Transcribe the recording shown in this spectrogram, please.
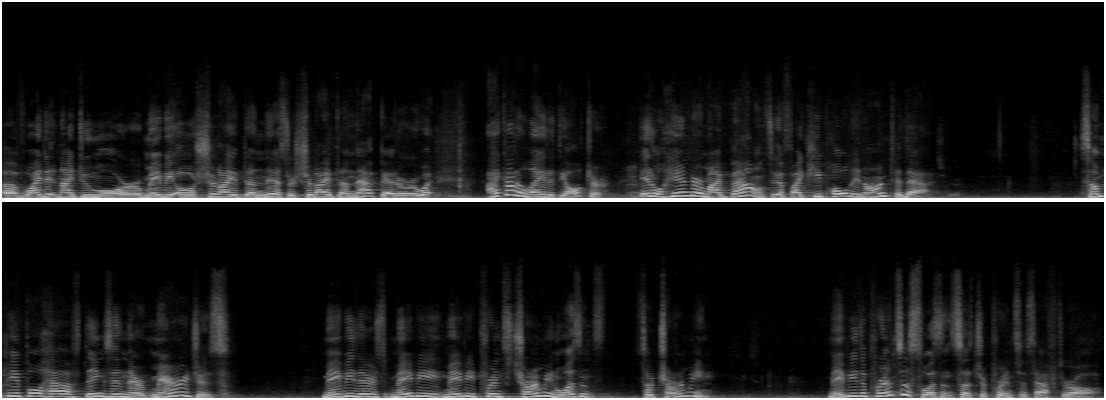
of why didn't I do more, or maybe, oh, should I have done this, or should I have done that better, or what? I got to lay it at the altar. It'll hinder my bounce if I keep holding on to that. Some people have things in their marriages. Maybe there's maybe maybe Prince Charming wasn't so charming. Maybe the princess wasn't such a princess after all.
